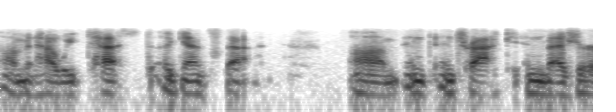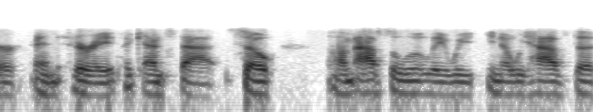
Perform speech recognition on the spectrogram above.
um, and how we test against that um, and, and track and measure and iterate against that. So um, absolutely, we you know we have the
